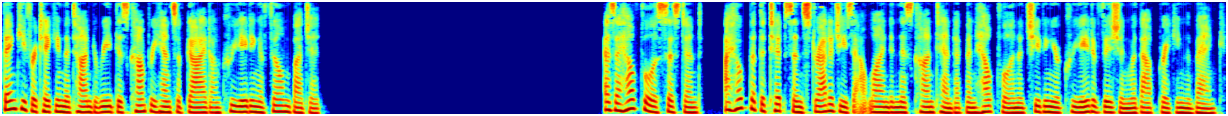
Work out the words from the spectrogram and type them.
Thank you for taking the time to read this comprehensive guide on creating a film budget. As a helpful assistant, I hope that the tips and strategies outlined in this content have been helpful in achieving your creative vision without breaking the bank.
